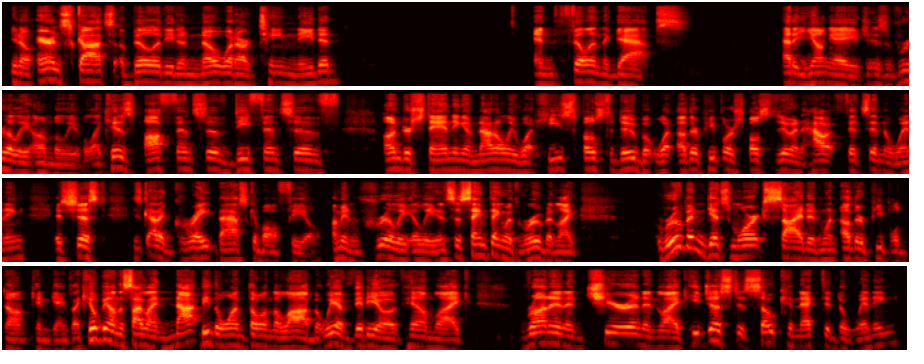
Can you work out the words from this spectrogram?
you know, Aaron Scott's ability to know what our team needed and fill in the gaps at a young age is really unbelievable. Like his offensive, defensive understanding of not only what he's supposed to do, but what other people are supposed to do and how it fits into winning. It's just he's got a great basketball feel. I mean, really elite. It's the same thing with Rubin. Like Rubin gets more excited when other people dunk in games. Like he'll be on the sideline, not be the one throwing the lob, but we have video of him like running and cheering and like he just is so connected to winning.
